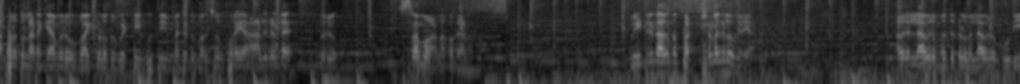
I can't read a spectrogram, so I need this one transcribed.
അപ്പുറത്തുള്ള അടയ്ക്കാമരവും ബാക്കിയുള്ളതും വെട്ടിയും കുത്തിയും മറ്റതും മറിച്ചും കുറേ ആളുകളുടെ ഒരു ശ്രമമാണ് അപ്പോൾ കാണുന്നത്. വീട്ടിലുണ്ടാകുന്ന ഭക്ഷണങ്ങളും അങ്ങനെയാണ് അവരെല്ലാവരും ബന്ധുക്കളും എല്ലാവരും കൂടി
